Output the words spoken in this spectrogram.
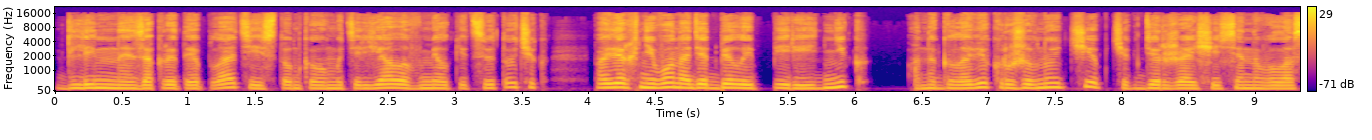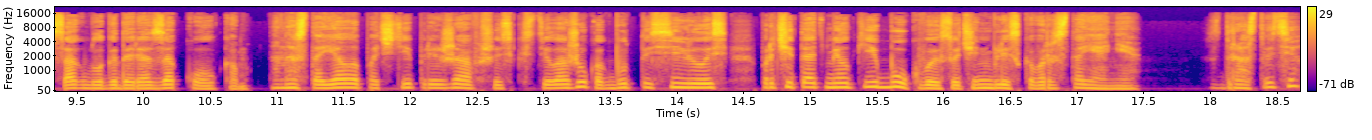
Длинное закрытое платье из тонкого материала в мелкий цветочек, поверх него надет белый передник, а на голове кружевной чепчик, держащийся на волосах благодаря заколкам. Она стояла, почти прижавшись к стеллажу, как будто силилась прочитать мелкие буквы с очень близкого расстояния. «Здравствуйте»,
